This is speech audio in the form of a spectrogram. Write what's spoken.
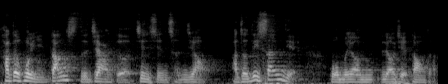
它都会以当时的价格进行成交啊。这第三点我们要了解到的。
